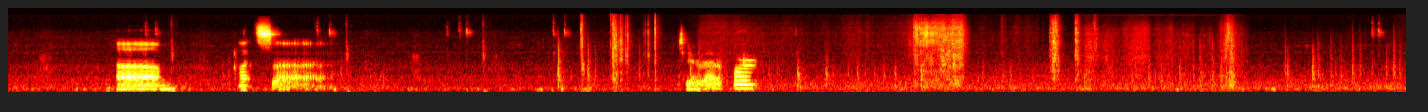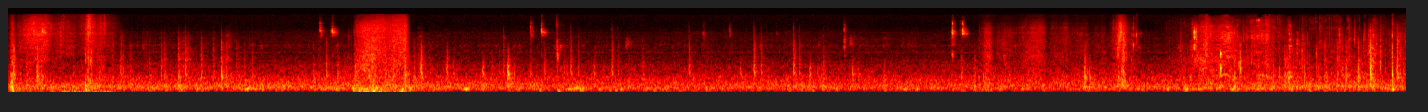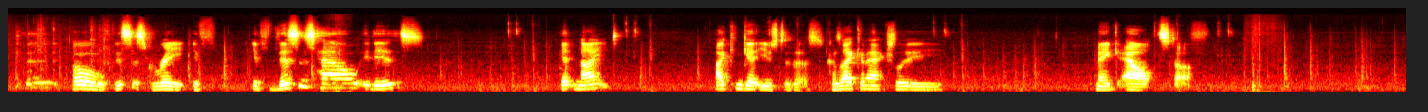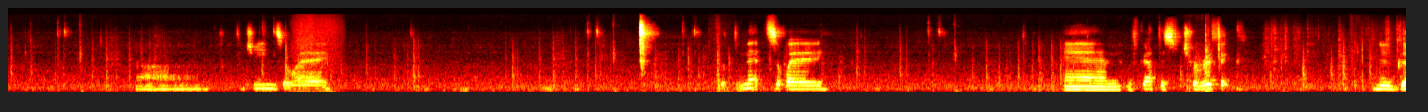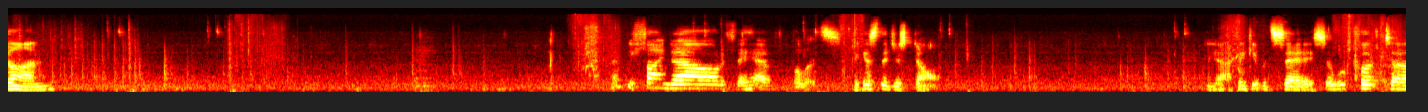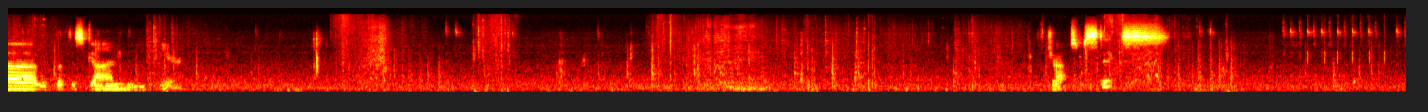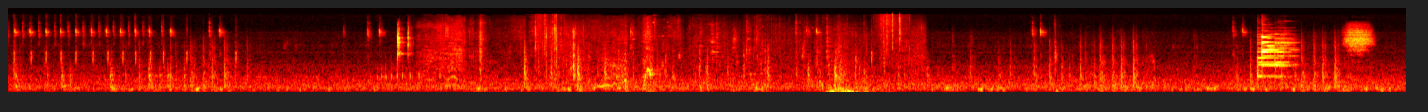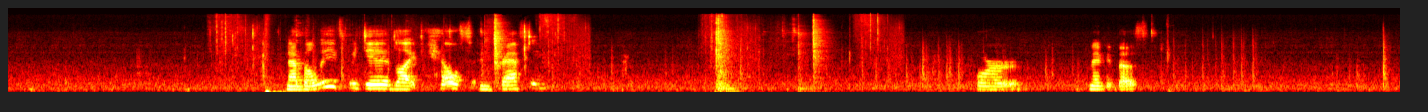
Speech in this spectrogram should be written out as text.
Um, let's uh, tear that apart. Oh, this is great. If if this is how it is at night, I can get used to this because I can actually make out stuff. Um, put the jeans away. Put the mitts away. And we've got this terrific new gun. Let me find out if they have bullets. I guess they just don't. Yeah, I think it would say. So we'll put uh, we'll put this gun here. Drop some sticks. And I believe we did like health and crafting. Or maybe both.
